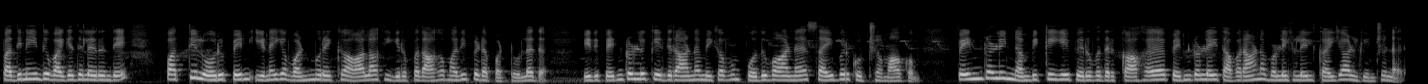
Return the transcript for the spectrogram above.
பதினைந்து வயதிலிருந்தே பத்தில் ஒரு பெண் இணைய வன்முறைக்கு ஆளாகி இருப்பதாக மதிப்பிடப்பட்டுள்ளது. இது பெண்களுக்கு எதிரான மிகவும் பொதுவான சைபர் குற்றமாகும். பெண்களின் நம்பிக்கையை பெறுவதற்காக பெண்களை தவறான வழிகளில் கையாள்கின்றனர்.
